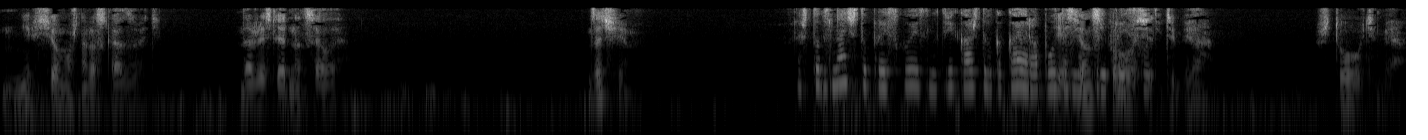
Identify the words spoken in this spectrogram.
Не все можно рассказывать, даже если одно целое. Зачем? Чтобы знать, что происходит внутри каждого, какая работа Если он внутри спросит происходит. тебя, что у тебя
